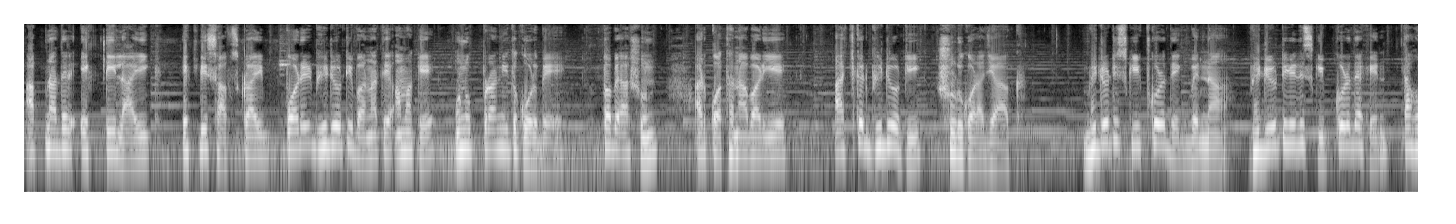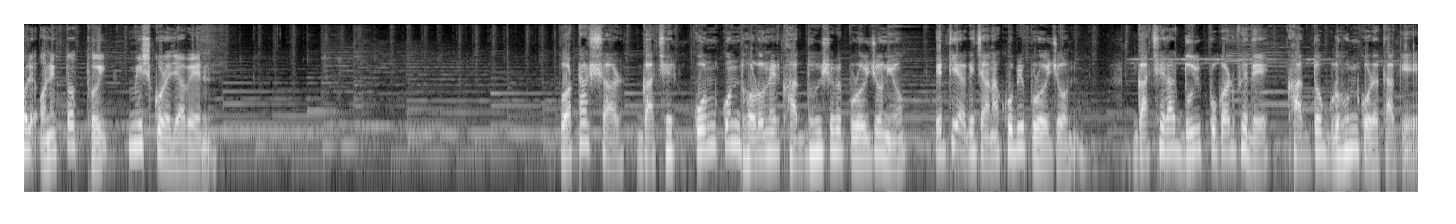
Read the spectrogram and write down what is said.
আপনাদের একটি লাইক, একটি সাবস্ক্রাইব পরের ভিডিওটি বানাতে আমাকে অনুপ্রাণিত করবে। তবে আসুন, আর কথা না বাড়িয়ে আজকের ভিডিওটি শুরু করা যাক। ভিডিওটি স্কিপ করে দেখবেন না। ভিডিওটি যদি স্কিপ করে দেখেন, তাহলে অনেক তথ্যই মিস করে যাবেন। পটাশ সার গাছের কোন কোন ধরনের খাদ্য হিসেবে প্রয়োজনীয়, এটি আগে জানা খুবই প্রয়োজন। গাছেরা দুই প্রকার ভেদে খাদ্য গ্রহণ করে থাকে।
